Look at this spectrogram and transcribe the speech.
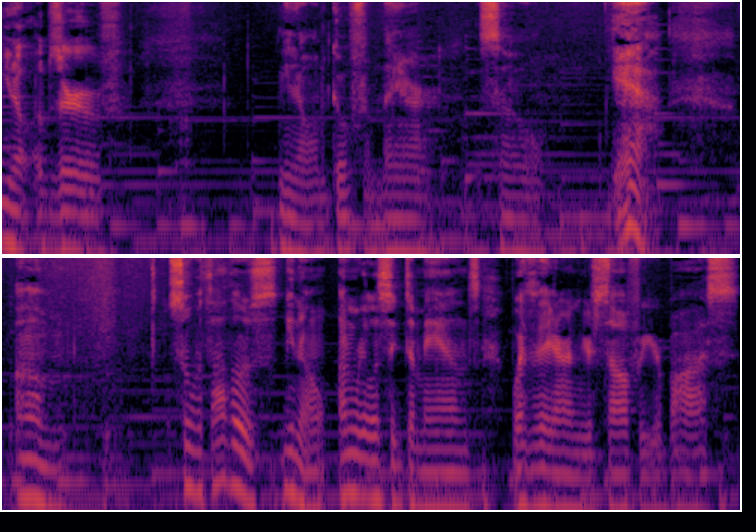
you know, observe, you know, and go from there. So, yeah. Um, so with all those, you know, unrealistic demands, whether they are on yourself or your boss,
